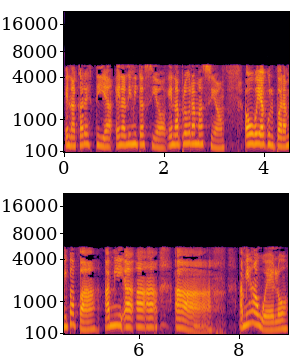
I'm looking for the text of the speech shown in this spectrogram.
en la carestía, en la limitación, en la programación, o voy a culpar a mi papá, a mi, a, a, a, a, mis abuelos,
